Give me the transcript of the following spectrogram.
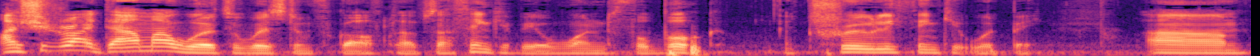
I should write down my words of wisdom for golf clubs. I think it'd be a wonderful book. I truly think it would be. Um,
